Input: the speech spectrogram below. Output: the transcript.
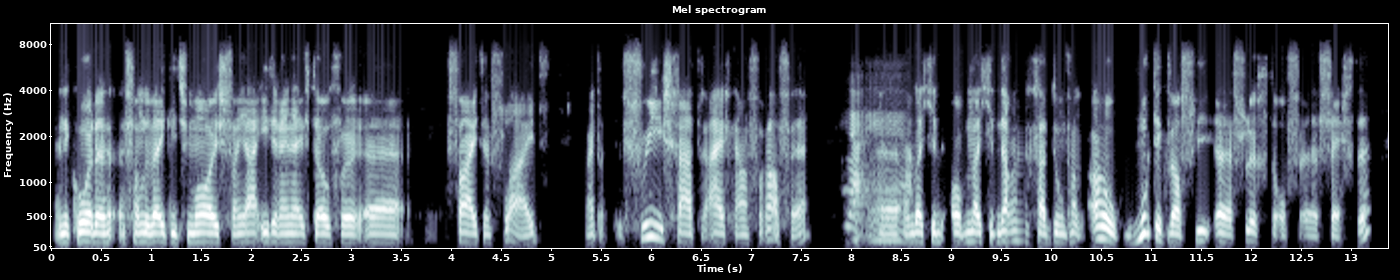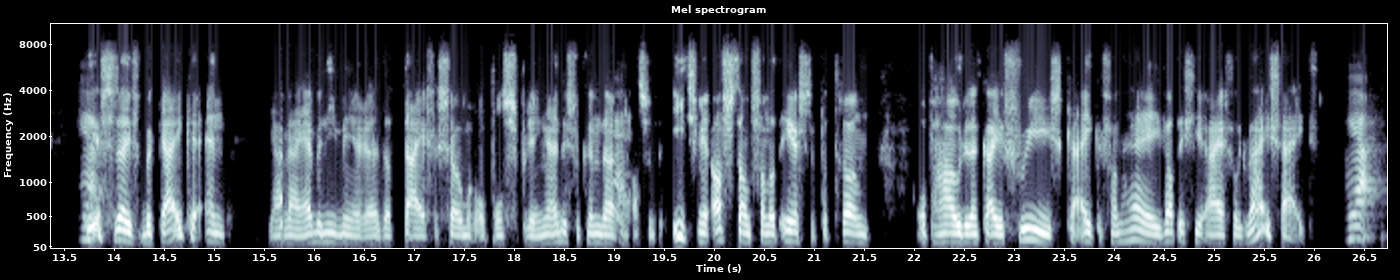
en ik hoorde van de week iets moois van ja, iedereen heeft over eh, fight and flight. Maar het freeze gaat er eigenlijk aan vooraf. Hè? ja, ja. Eh, ja. omdat, je, omdat je dan gaat doen van oh, moet ik wel eh, vluchten of vechten? Eerst eens even bekijken. En ja, wij hebben niet meer dat tijgers zomaar op ons springen. Hè? Dus we kunnen daar, als we iets meer afstand van dat eerste patroon ophouden, dan kan je freeze kijken van hé, hey, wat is hier eigenlijk wijsheid? ja,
